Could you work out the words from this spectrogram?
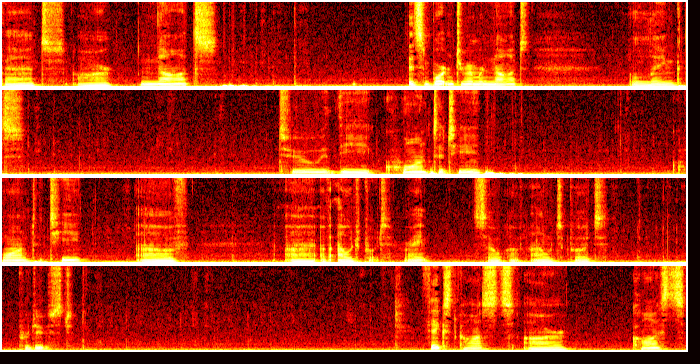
that are not, it's important to remember, not linked to the quantity quantity of uh, of output, right? So of output produced. Fixed costs are costs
